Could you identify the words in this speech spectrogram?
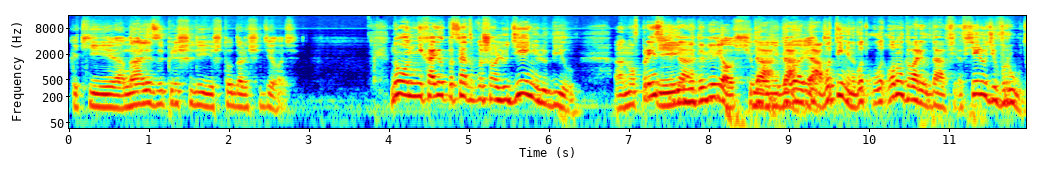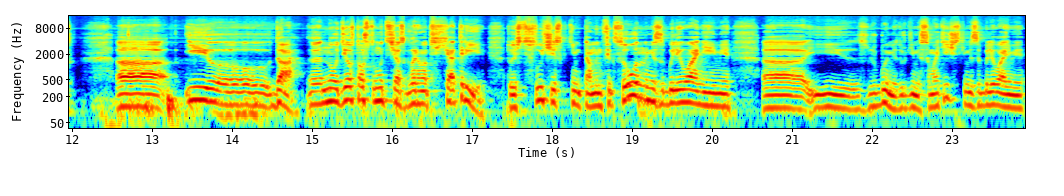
какие анализы пришли и что дальше делать. Ну, он не ходил к пациентам, потому что он людей не любил. А, но, в принципе, и да. не доверял, чему да, они да, говорят. Да, вот именно. Вот, вот он говорил, да, все люди врут. А, и э, да, э, но дело в том, что мы сейчас говорим о психиатрии. То есть в случае с какими-то там инфекционными заболеваниями э, и с любыми другими соматическими заболеваниями,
